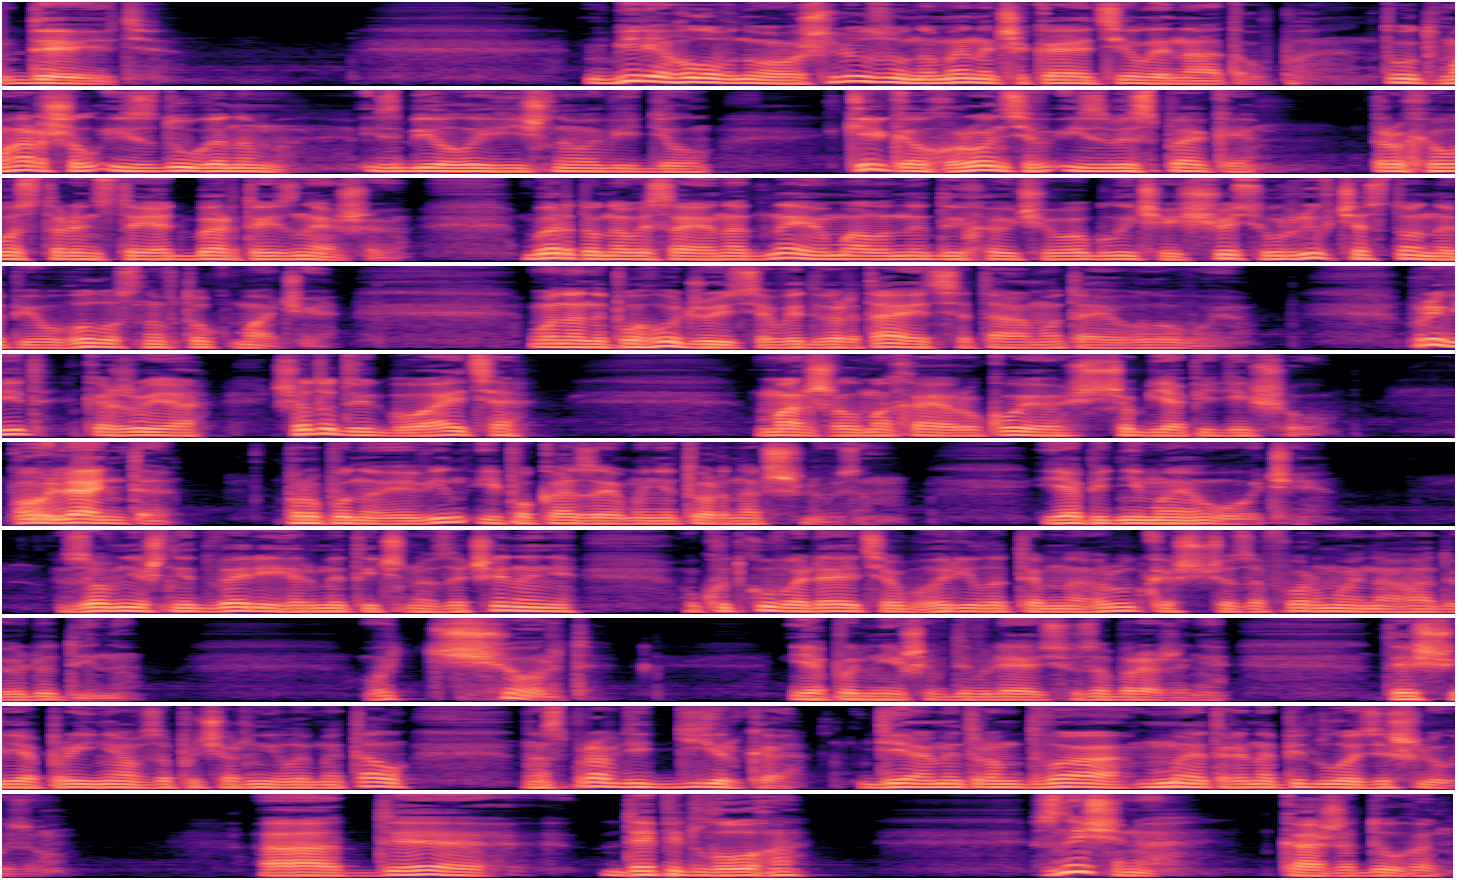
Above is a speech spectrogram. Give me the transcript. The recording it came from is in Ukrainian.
Дев'ять. Біля головного шлюзу на мене чекає цілий натовп. Тут маршал із Дуганом із біологічного відділу, кілька охоронців із безпеки. Трохи осторонь стоять Берто із Нешою. Берто нависає над нею, мало не дихаючи в обличчя, щось уривчасто напівголосно втовкмачує. Вона не погоджується, відвертається та мотає головою. Привіт, кажу я. Що тут відбувається? Маршал махає рукою, щоб я підійшов. Погляньте, пропонує він і показує монітор над шлюзом. Я піднімаю очі. Зовнішні двері герметично зачинені, у кутку валяється обгоріла темна грудка, що за формою нагадує людину. О, чорт! Я пильніше вдивляюсь у зображення. Те, що я прийняв за почорнілий метал, насправді дірка діаметром 2 метри на підлозі шлюзу. А де де підлога? Знищено, каже Дуган.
